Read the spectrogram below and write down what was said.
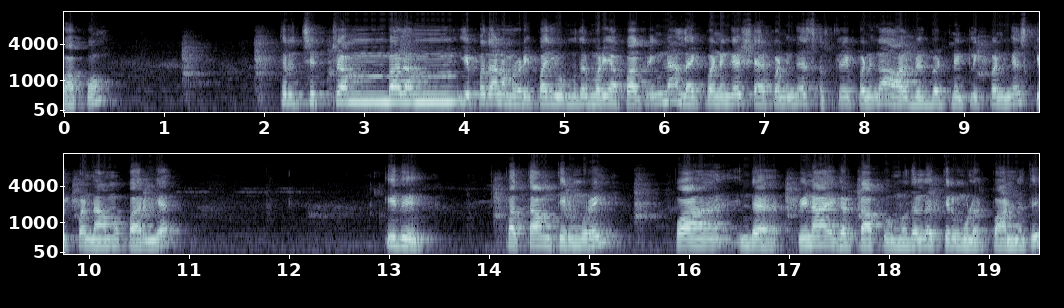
பார்ப்போம். திருச்சிற்றம்பலம். இப்போ தான் நம்மளுடைய பதிவு முதல் முறையாக பார்க்குறீங்கன்னா லைக் பண்ணுங்கள் ஷேர் பண்ணுங்கள் சப்ஸ்கிரைப் பண்ணுங்கள் ஆல் பெல் பட்டனை கிளிக் பண்ணுங்கள் ஸ்கிப் பண்ணாமல் பாருங்கள் இது பத்தாம் திருமுறை. பா இந்த விநாயகர் காப்பு முதல்ல திருமூலர் பாடினது.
